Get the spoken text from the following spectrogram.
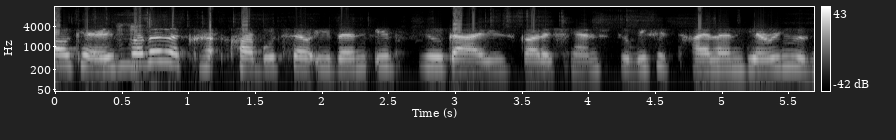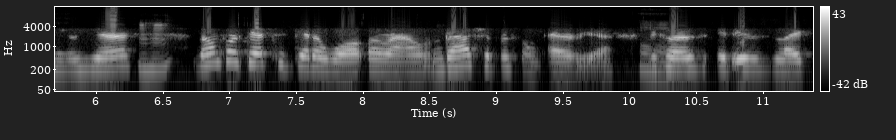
Okay, mm-hmm. for the Sale event, if you guys got a chance to visit Thailand during the New Year, mm-hmm. don't forget to get a walk around the Hacheprasong area mm-hmm. because it is like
